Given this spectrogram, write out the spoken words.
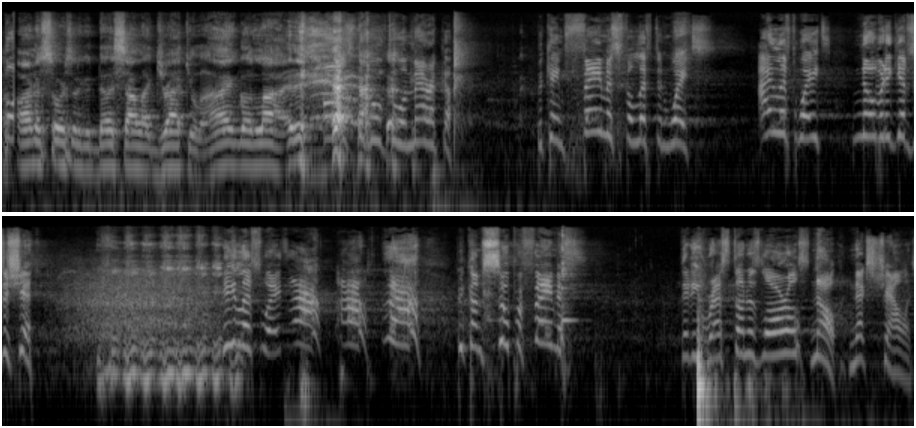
balls Arnold Schwarzenegger does sound like Dracula. I ain't gonna lie. to move to America. Became famous for lifting weights. I lift weights, nobody gives a shit. he lifts weights, ah, ah, ah, becomes super famous. Did he rest on his laurels? No. Next challenge.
